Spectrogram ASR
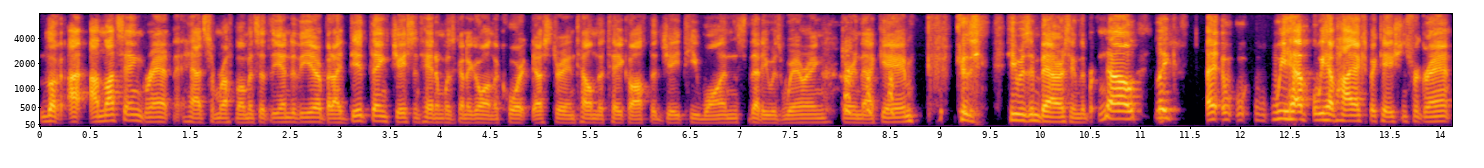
Look, I, I'm not saying Grant had some rough moments at the end of the year, but I did think Jayson Tatum was going to go on the court yesterday and tell him to take off the JT ones that he was wearing during that game because he was embarrassing the. No, like I, we have we have high expectations for Grant,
